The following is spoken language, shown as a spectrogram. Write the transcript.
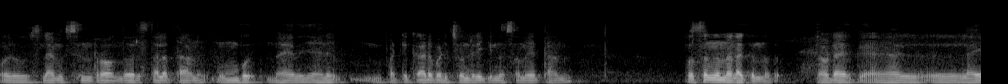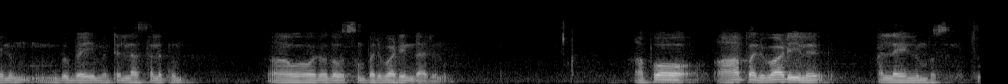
ഒരു ഇസ്ലാമിക് സെന്ററോ എന്തോ ഒരു സ്ഥലത്താണ് മുമ്പ് അതായത് ഞാൻ പട്ടിക്കാട് പഠിച്ചുകൊണ്ടിരിക്കുന്ന സമയത്താണ് പ്രസംഗം നടക്കുന്നത്. അവിടെ ലൈനും ദുബൈയും മറ്റെല്ലാ സ്ഥലത്തും ഓരോ ദിവസം പരിപാടി ഉണ്ടായിരുന്നു. അപ്പോ ആ പരിപാടിയിൽ അല്ലയിലും പ്രസംഗിച്ചു.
